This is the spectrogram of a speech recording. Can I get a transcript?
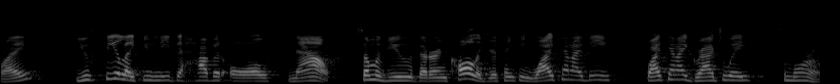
right? You feel like you need to have it all now. Some of you that are in college, you're thinking, why can't I be, why can't I graduate tomorrow?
